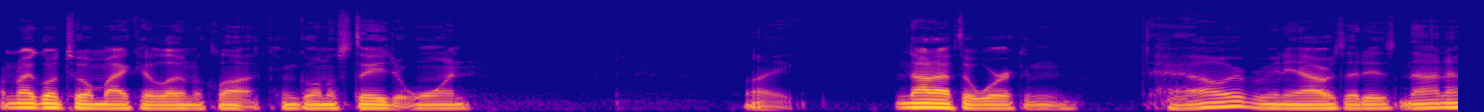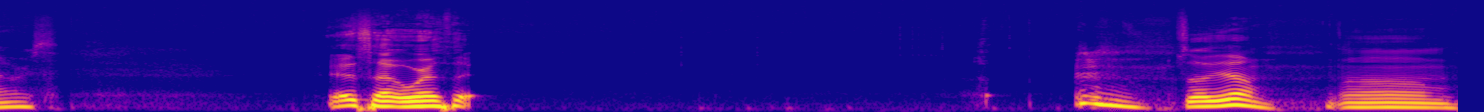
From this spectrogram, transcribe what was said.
I'm not going to a mic at eleven o'clock. I'm going on stage at one. Like, not after working however many hours that is, nine hours. It's not worth it. so yeah, um,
